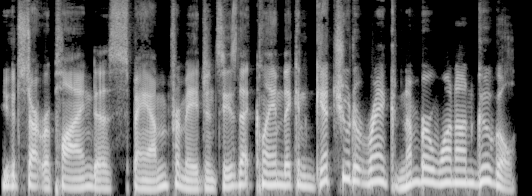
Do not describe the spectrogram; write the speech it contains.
You could start replying to spam from agencies that claim they can get you to rank number one on Google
